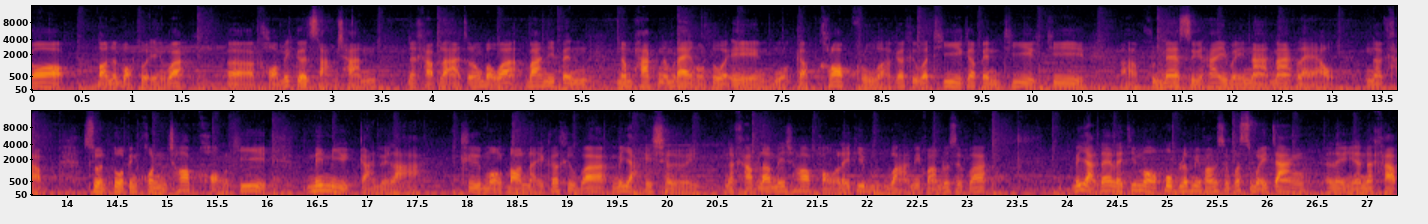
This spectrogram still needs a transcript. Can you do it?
ก็ตอนนั้นบอกตัวเองว่า ขอไม่เกิน 3 ชั้นนะครับและอาจจะต้องบอกว่าบ้านนี้เป็นน้ำพักน้ำแรงของตัวเอง บวกกับครอบครัวก็คือว่าที่ก็เป็นที่ที่คุณแม่ซื้อให้ไว้นานมากแล้วนะครับส่วนตัวเป็นคนชอบของที่ไม่มีการเวลา คือมองตอนไหนก็คือว่าไม่อยากให้เชยนะครับแล้วไม่ชอบของอะไรที่หวือหวา มีความรู้สึกว่า ไม่อยากได้อะไรที่มองปุ๊บแล้วมีความรู้สึกว่าสวยจังอะไรอย่างเงี้ยนะครับ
